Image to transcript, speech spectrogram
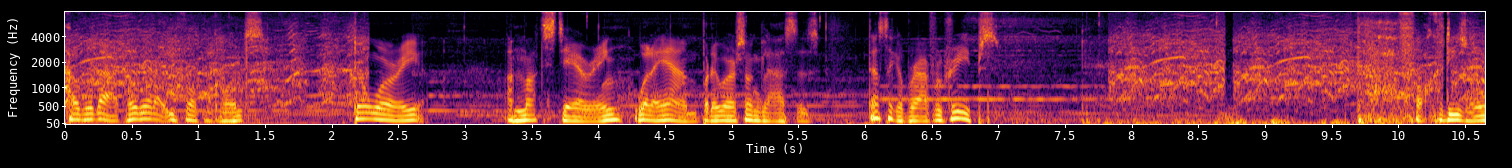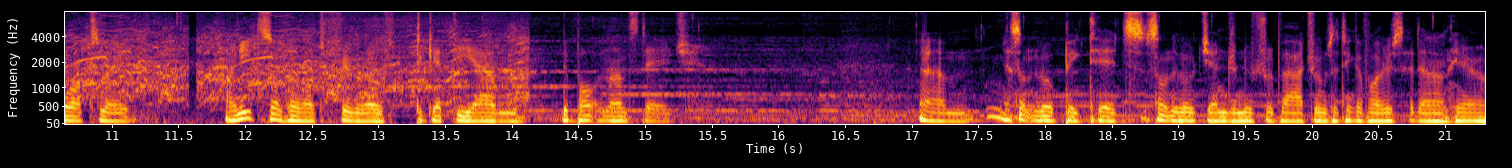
How about that? How about that, you fucking cunts? Don't worry, I'm not staring. Well, I am, but I wear sunglasses. That's like a bra for creeps. Fuck, if these won't work tonight. I need somehow to figure out to get the um the button on stage. Um, something about big tits, something about gender neutral bathrooms. I think I've already said that on here.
